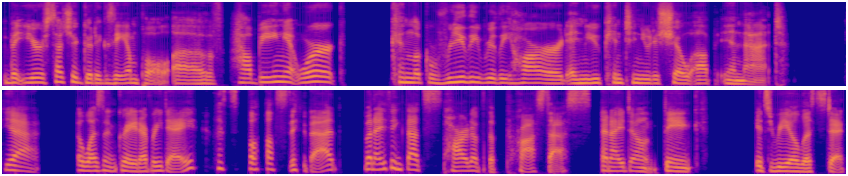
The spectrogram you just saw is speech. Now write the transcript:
but you're such a good example of how being at work can look really, really hard and you continue to show up in that. Yeah. It wasn't great every day. So I'll say that. But I think that's part of the process. And I don't think it's realistic.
